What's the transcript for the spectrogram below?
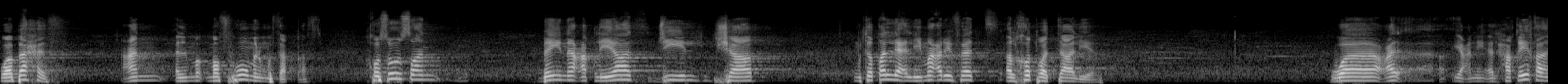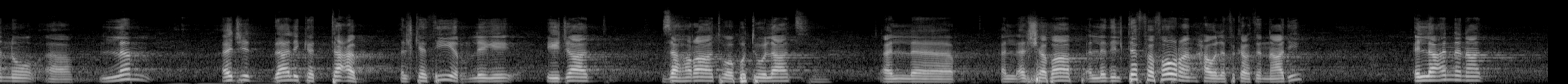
وبحث عن مفهوم المثقف خصوصا بين عقليات جيل شاب متطلع لمعرفة الخطوة التالية. يعني الحقيقة أنه آه، لم أجد ذلك التعب الكثير لإيجاد زهرات وبطولات الشباب الذي التف فورا حول فكرة النادي إلا أننا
